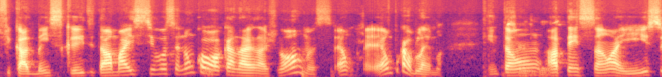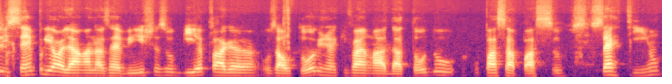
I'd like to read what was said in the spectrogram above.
ficado bem escrito e tal, mas se você não coloca nas, nas normas, é um, é um problema. Então, atenção a isso e sempre olhar lá nas revistas o guia para os autores, né? Que vai lá dar todo o passo a passo certinho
